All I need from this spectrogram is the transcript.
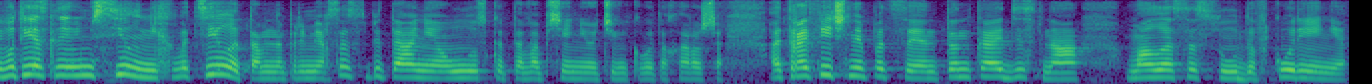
И вот если им сил не хватило, там, например, воспитания у лоскута вообще не очень какое-то хорошее, атрофичный пациент, тонкая десна, мало сосудов, курение,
